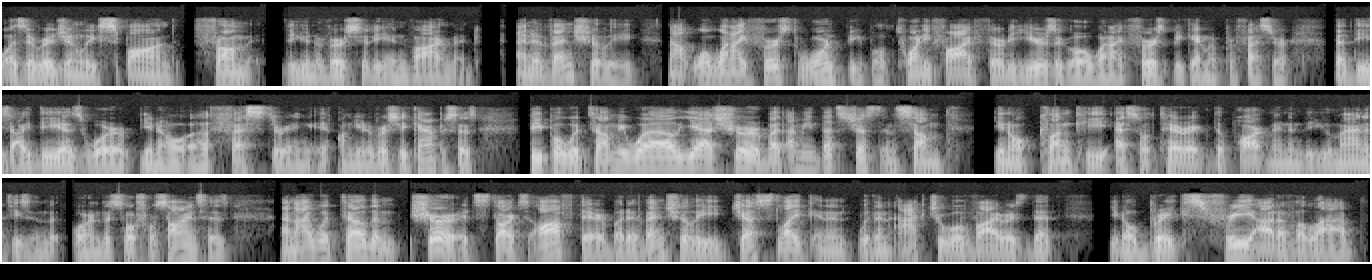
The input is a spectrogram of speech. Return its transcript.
was originally spawned from the university environment. And eventually, now, well, when I first warned people 25, 30 years ago, when I first became a professor, that these ideas were, you know, uh, festering on university campuses, people would tell me, well, yeah, sure, but I mean, that's just in some, you know, clunky, esoteric department in the humanities in the, or in the social sciences. And I would tell them, sure, it starts off there, but eventually, just like in an, with an actual virus that you know breaks free out of a lab,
